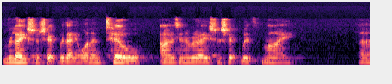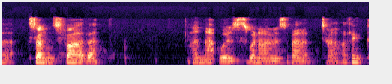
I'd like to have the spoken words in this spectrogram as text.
relationship with anyone until I was in a relationship with my uh, son's father, and that was when I was about uh, I think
